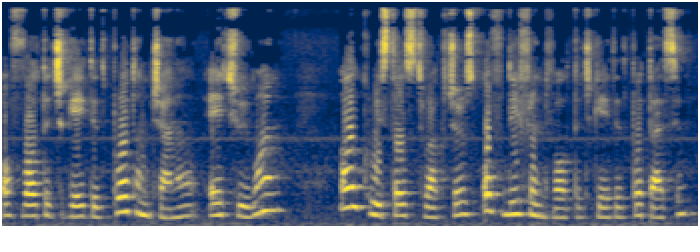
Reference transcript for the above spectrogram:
of voltage-gated proton channel HV1, all crystal structures of different voltage-gated potassium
